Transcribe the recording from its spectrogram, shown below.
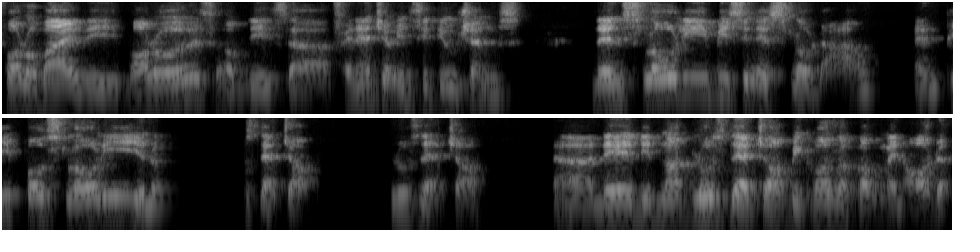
followed by the borrowers of these uh, financial institutions, then slowly business slow down, and people slowly, you know, their job, lose their job. Uh, they did not lose their job because of government order.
